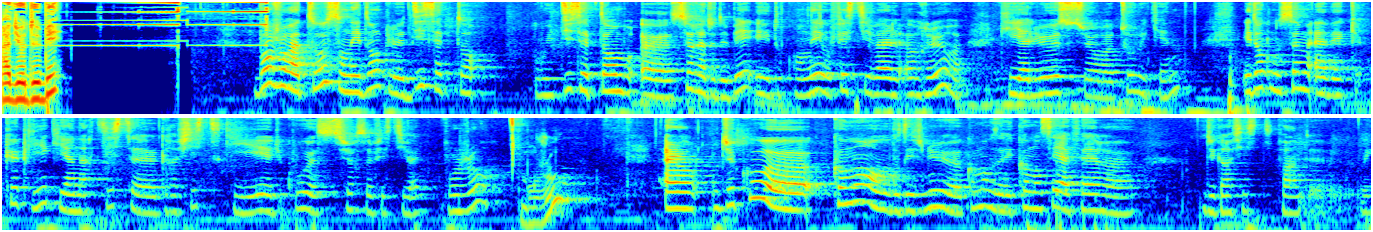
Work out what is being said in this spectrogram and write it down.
Radio 2B Bonjour à tous, on est donc le 10 septembre, oui, 10 septembre euh, sur Radio 2B et donc on est au festival Rure qui a lieu sur euh, tout le week-end. Et donc nous sommes avec Kekli qui est un artiste euh, graphiste qui est du coup euh, sur ce festival. Bonjour. Bonjour. Alors du coup, euh, comment vous êtes venu, euh, comment vous avez commencé à faire euh, du graphiste, enfin de, oui.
